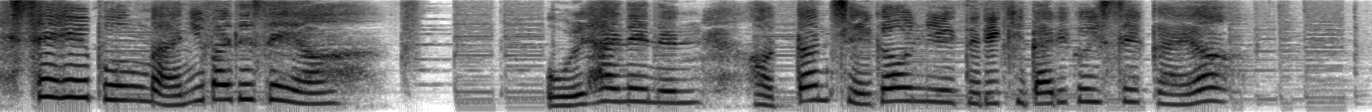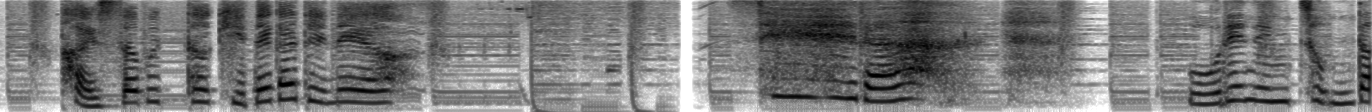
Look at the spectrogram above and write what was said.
새해 복 많이 받으세요. 올 한 해는 어떤 즐거운 일들이 기다리고 있을까요? 벌써부터 기대가 되네요. 새해라. 올해는 좀 더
